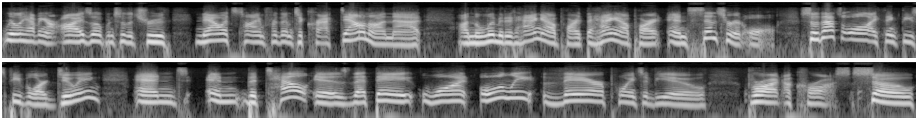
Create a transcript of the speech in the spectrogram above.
really having our eyes open to the truth. Now it's time for them to crack down on that, on the limited hangout part, the hangout part, and censor it all. So that's all I think these people are doing. And and the tell is that they want only their points of view brought across. So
